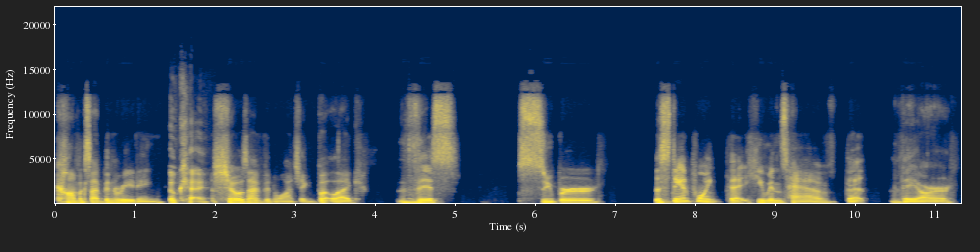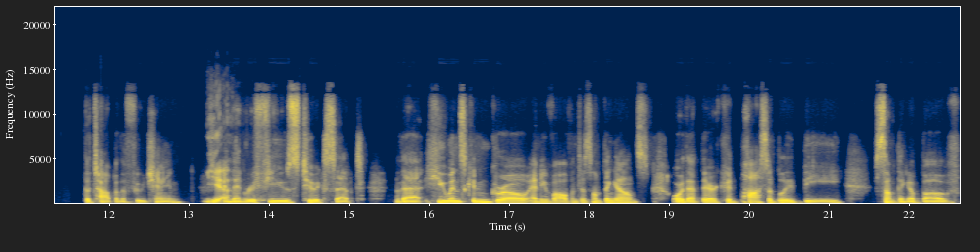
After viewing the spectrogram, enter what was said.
comics I've been reading, okay shows I've been watching, but like this super the standpoint that humans have that they are the top of the food chain Yeah. and then refuse to accept that humans can grow and evolve into something else or that there could possibly be something above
